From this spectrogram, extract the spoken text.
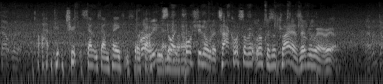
dealt with it. Treat 77 pace, he's still Bro, he's than like pushing all the tackle or something. Bro, because there's players everywhere here. Lewandowski.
